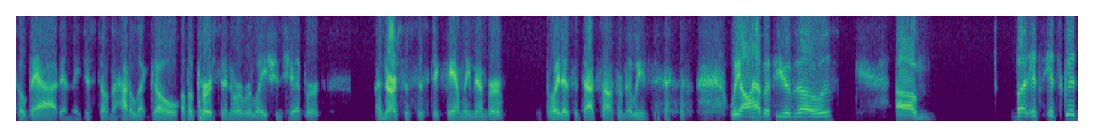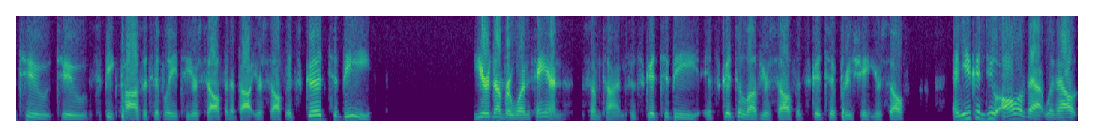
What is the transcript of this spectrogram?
so bad and they just don't know how to let go of a person or a relationship or a narcissistic family member. Boy, doesn't that sound familiar? We we all have a few of those. Um, but it's it's good to to speak positively to yourself and about yourself. It's good to be your number one fan sometimes. It's good to be it's good to love yourself. It's good to appreciate yourself. And you can do all of that without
